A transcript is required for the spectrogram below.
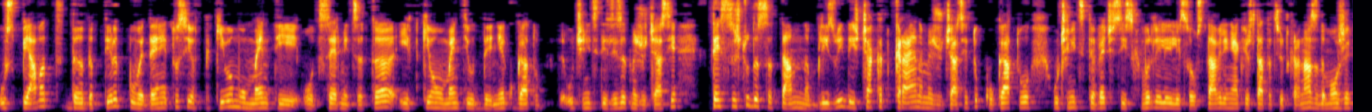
успяват да адаптират поведението си в такива моменти от седмицата и в такива моменти от деня, когато учениците излизат междучасие, те също да са там наблизо и да изчакат края на междучасието, когато учениците вече са изхвърлили или са оставили някакви остатъци от храна, за да може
